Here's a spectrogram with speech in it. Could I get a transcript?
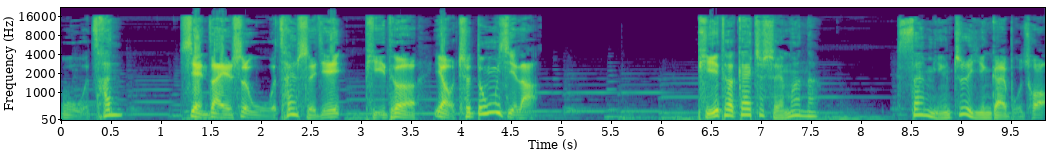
午餐，现在是午餐时间，皮特要吃东西了。皮特该吃什么呢？三明治应该不错。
